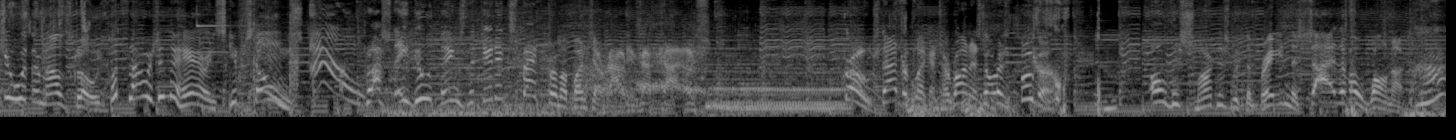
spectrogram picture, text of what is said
chew with their mouths closed, put flowers in their hair, and skip stones. Ow! Plus, they do things that you'd expect from a bunch of rowdy reptiles. Gross, that looked like a Tyrannosaurus booger. All this smartness with the brain the size of a walnut. Huh?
